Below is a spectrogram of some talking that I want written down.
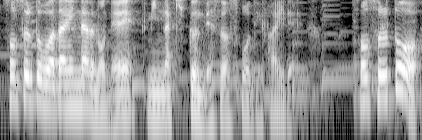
そうすると話題になるので、ね、みんな聞くんですよ、Spotify で。そうすると、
